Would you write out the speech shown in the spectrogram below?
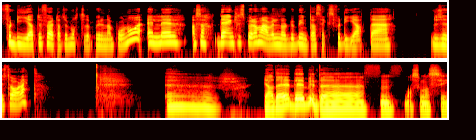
fordi at du følte at du måtte det av porno, eller Altså, det jeg egentlig spør om, er vel når du begynte å ha sex fordi at eh, du syntes det var ålreit? Uh, ja, det, det begynte hm, Hva skal man si?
